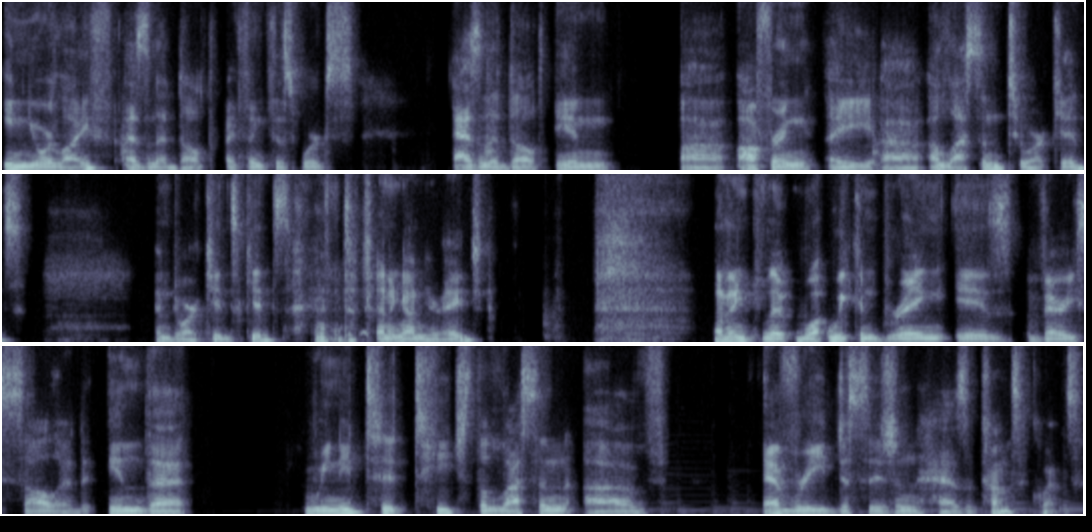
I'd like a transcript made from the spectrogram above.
in your life as an adult. I think this works as an adult in uh, offering a, uh, a lesson to our kids and to our kids' kids, depending on your age. I think that what we can bring is very solid in that we need to teach the lesson of every decision has a consequence.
